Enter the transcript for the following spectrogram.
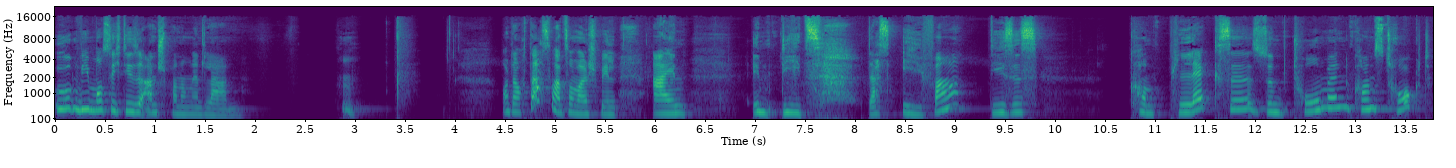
irgendwie muss ich diese Anspannung entladen. Hm. Und auch das war zum Beispiel ein Indiz, dass Eva dieses komplexe Symptomenkonstrukt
